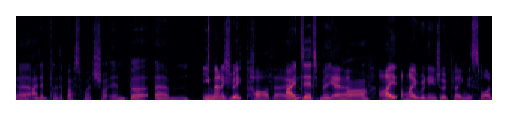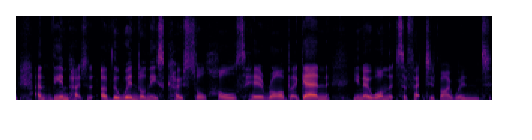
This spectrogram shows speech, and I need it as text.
Yeah. Uh, I didn't play the best wedge shot in, but um, You managed to make par though. I did make par. I, I really enjoyed playing this one. And the impact of the wind on these coastal holes here, Rob, again, you know, one that's affected by wind.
